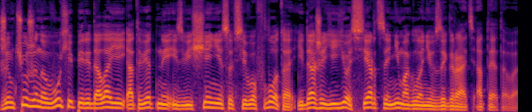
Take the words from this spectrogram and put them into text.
Жемчужина в ухе передала ей ответные извещения со всего флота, и даже ее сердце не могло не взыграть от этого.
